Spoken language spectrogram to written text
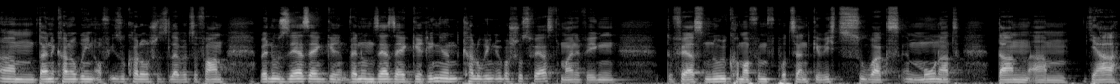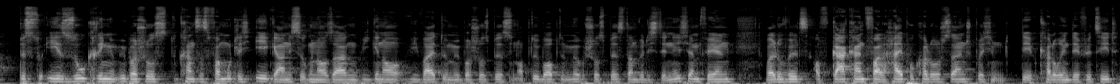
ähm, deine Kalorien auf isokalorisches Level zu fahren. Wenn du, sehr, sehr, wenn du einen sehr, sehr geringen Kalorienüberschuss fährst, meinetwegen du fährst 0,5% Gewichtszuwachs im Monat, dann ähm, ja, bist du eh so gering im Überschuss. Du kannst es vermutlich eh gar nicht so genau sagen, wie genau, wie weit du im Überschuss bist und ob du überhaupt im Überschuss bist, dann würde ich es dir nicht empfehlen, weil du willst auf gar keinen Fall hypokalorisch sein, sprich im De Kaloriendefizit.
